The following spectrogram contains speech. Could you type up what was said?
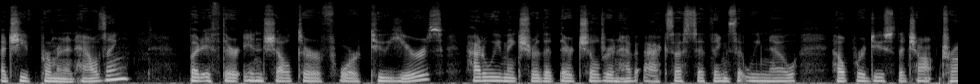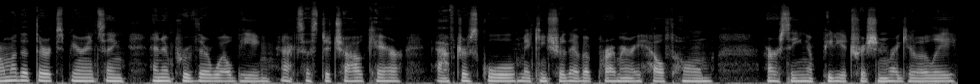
achieve permanent housing but if they're in shelter for two years, how do we make sure that their children have access to things that we know help reduce the tra- trauma that they're experiencing and improve their well being? Access to childcare after school, making sure they have a primary health home, are seeing a pediatrician regularly,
